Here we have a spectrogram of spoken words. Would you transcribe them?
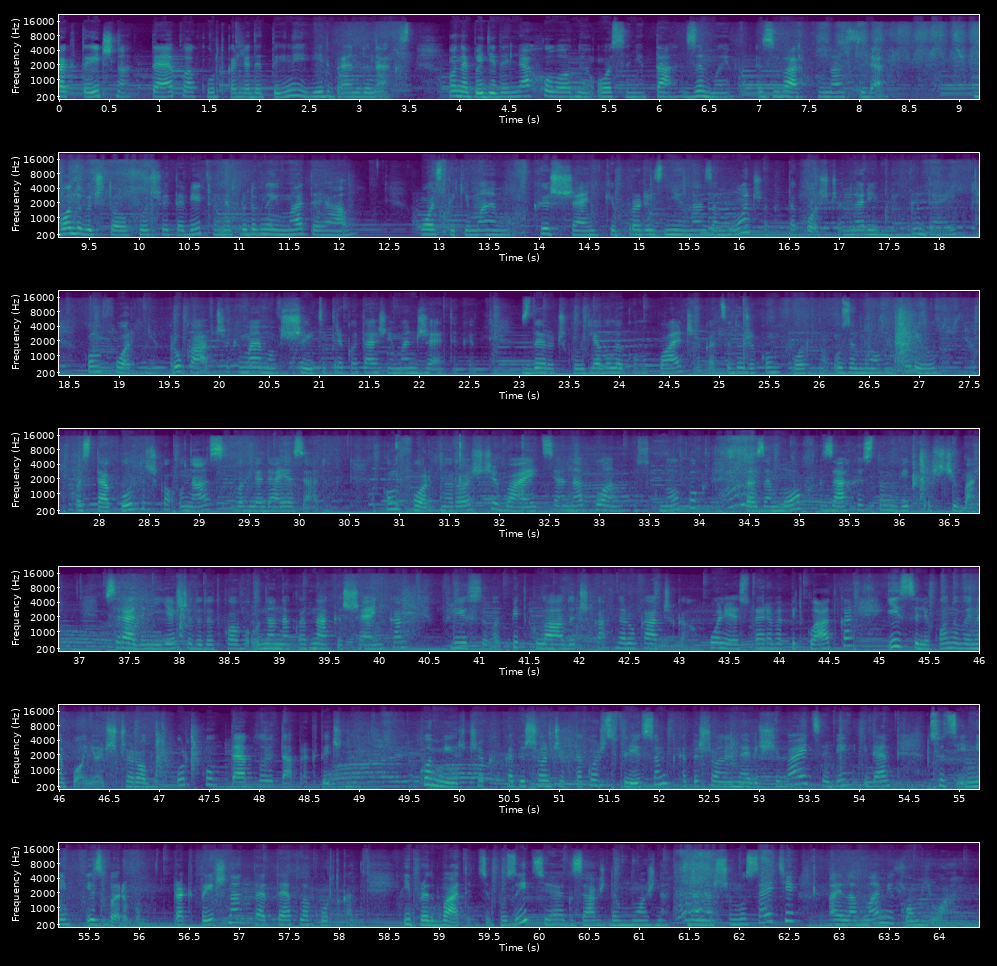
Практична тепла куртка для дитини від бренду Next. Вона підійде для холодної осені та зими. Зверху у нас іде водовідштовхуючий та вітронепродувний матеріал. Ось такі маємо кишеньки, прорізні на замочок, також ще на рівні грудей, комфортні рукавчики, маємо вшиті трикотажні манжетики з дирочкою для великого пальчика. Це дуже комфортно у зимовий період. Ось та курточка у нас виглядає ззаду. Комфортно розчивається на планку з кнопок та замок захистом від прищібань. Всередині є ще додатково одна накладна кишенька, флісова підкладочка на рукавчиках, поліестерова підкладка і силіконовий наповнювач, що робить куртку теплою та практичною. Комірчик, капюшончик також з флісом. Капюшон не відщібається, він іде суцільний із виробу. Практична та тепла куртка. І придбати цю позицію, як завжди, можна на нашому сайті ilovemami.com.ua.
